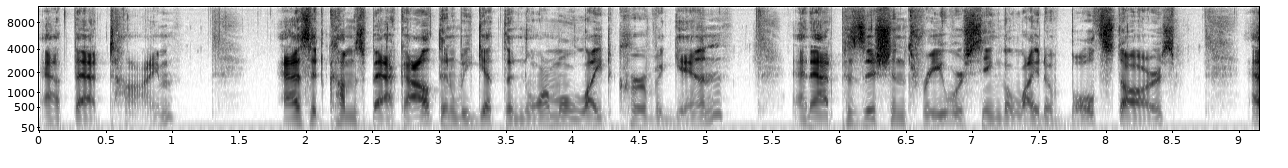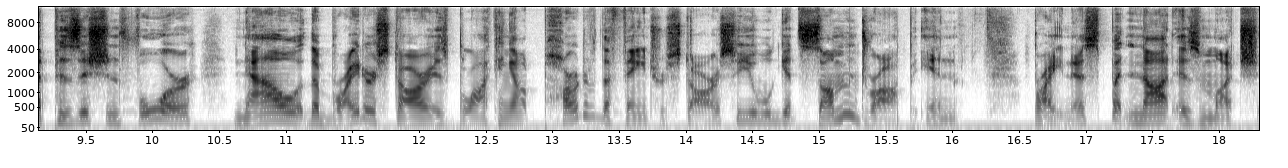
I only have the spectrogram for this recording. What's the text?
at that time. As it comes back out, then we get the normal light curve again. And at position three, we're seeing the light of both stars. At position four, now the brighter star is blocking out part of the fainter star. So you will get some drop in brightness, but not as much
